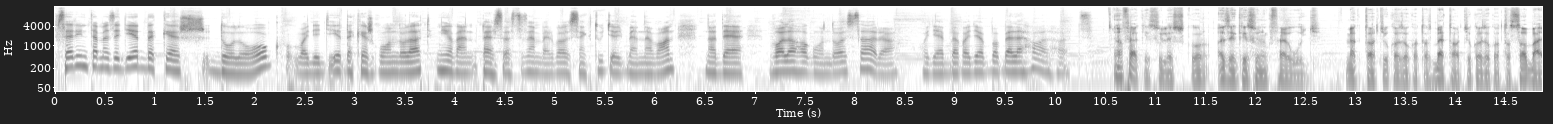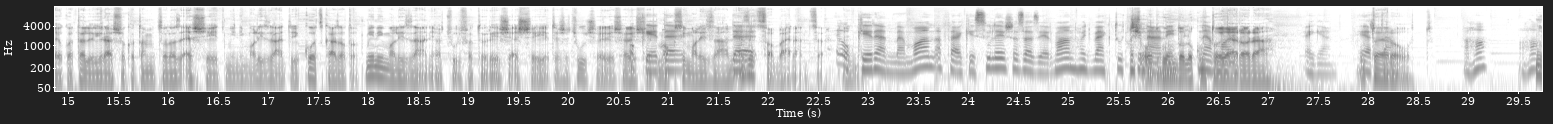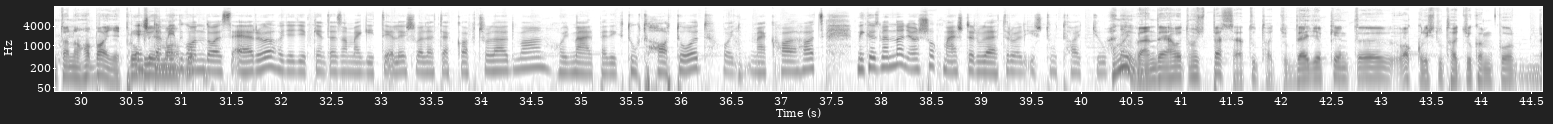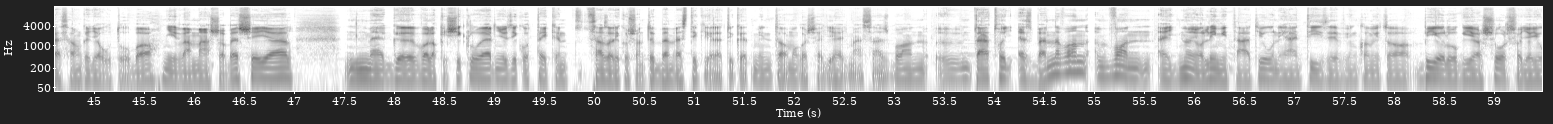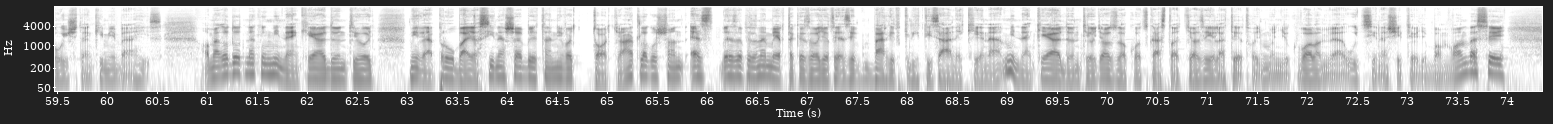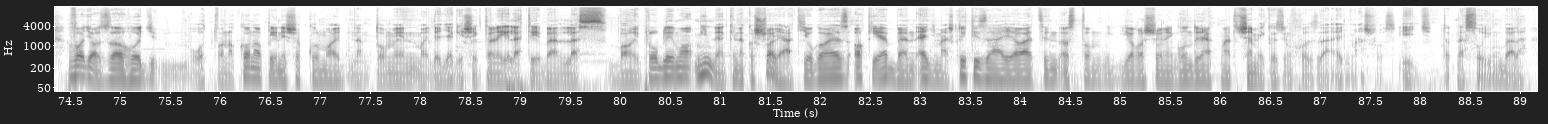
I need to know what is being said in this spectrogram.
Szerintem ez egy érdekes dolog, vagy egy érdekes gondolat. Nyilván persze ezt az ember valószínűleg tudja, hogy benne van, na de valaha gondolsz arra, hogy ebbe vagy abba belehalhatsz? A felkészüléskor azért készülünk fel úgy, megtartjuk azokat, az, betartjuk azokat a szabályokat, előírásokat, amitől az esélyt minimalizálni, hogy kockázatot minimalizálni, a csúcsra esélyét és a csúcsra érés esélyét okay, maximalizálni. De, Ez egy szabályrendszer. Oké, okay, rendben van, a felkészülés az azért van, hogy meg tud csinálni. És ott gondolok Nem utoljára van. rá. Igen, értem. Utoljára ott. Aha. Aha. Utána, ha baj egy probléma... És te mit gondolsz erről, hogy egyébként ez a megítélés veletek kapcsolatban, hogy már pedig tudhatod, hogy meghalhatsz, miközben nagyon sok más területről is tudhatjuk. Hát hogy... nyilván, de hogy, hogy persze tudhatjuk, de egyébként akkor is tudhatjuk, amikor beszállunk egy autóba, nyilván másabb eséllyel, meg valaki siklóernyőzik, ott egyébként százalékosan többen vesztik életüket, mint a magas hegyi hegymászásban. Tehát, hogy ez benne van, van egy nagyon limitált, jó néhány tíz évünk, amit a biológia, sors vagy a jó Isten ki miben hisz. A megadott nekünk mindenki eldönti, hogy mivel próbálja színesebbé tenni, vagy tartja átlagosan. Ez, ezzel például nem értek ezzel, hogy ezért bárkit kritizálni kéne. Mindenki eldönti, hogy azzal kockáztatja az életét, hogy mondjuk valamivel úgy színesíti, hogy abban van veszély, vagy azzal, hogy ott van a kanapén, és akkor majd nem tudom én, majd egy egészségtelen életében lesz valami probléma. Mindenkinek a saját joga ez, aki ebben egymást kritizálja, hát én azt tudom javasolni, gondolják már, semmi közünk hozzá egymáshoz. Így, tehát ne szóljunk bele.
